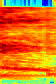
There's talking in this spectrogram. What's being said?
Ôi!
